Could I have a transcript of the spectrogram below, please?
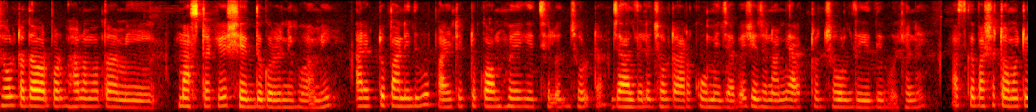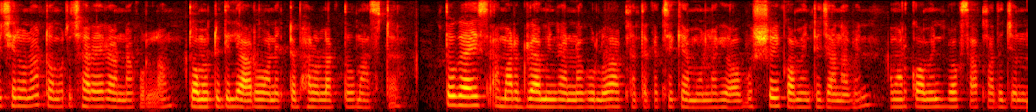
ঝোলটা দেওয়ার পর ভালো মতো আমি মাছটাকে সেদ্ধ করে নিব আমি। আর একটু পানি দিব, পানিটা একটু কম হয়ে গেছিল ঝোলটা। জাল দিলে ঝোলটা আর কমে যাবে, সেজন্য আমি আর একটু ঝোল দিয়ে দিব এখানে। আজকে বাসায় টমেটো ছিল না, টমেটো ছাড়াই রান্না করলাম। টমেটো দিলে আরও অনেকটা ভালো লাগতো মাছটা। তো গাইস, আমার গ্রামীণ রান্নাগুলো আপনাদের কাছে কেমন লাগে অবশ্যই কমেন্টে জানাবেন। আমার কমেন্ট বক্স আপনাদের জন্য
